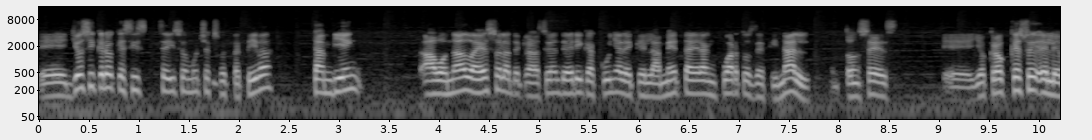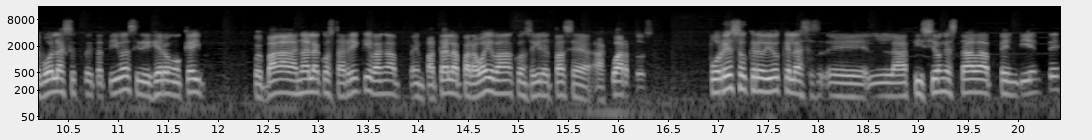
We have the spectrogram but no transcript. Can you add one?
Eh, yo sí creo que sí se hizo mucha expectativa. También abonado a eso las declaraciones de Erika Acuña de que la meta eran cuartos de final. Entonces, eh, yo creo que eso elevó las expectativas y dijeron, ok, pues van a ganar a Costa Rica y van a empatar a Paraguay y van a conseguir el pase a, a cuartos. Por eso creo yo que eh, la afición estaba pendiente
